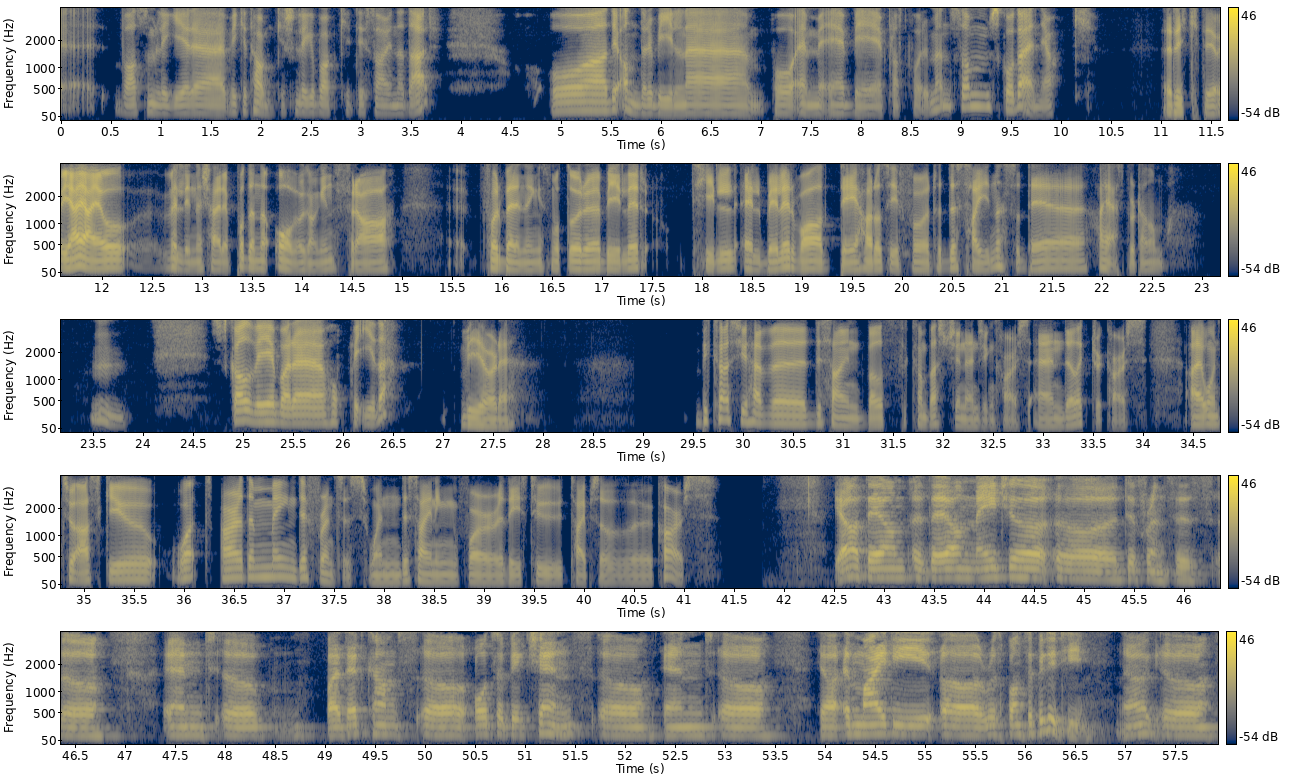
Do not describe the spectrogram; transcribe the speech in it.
eh, hva som ligger eh, Hvilke tanker som ligger bak designet der. Og de andre bilene på MEB-plattformen, som Skoda Enyaq. Riktig. Og jeg er jo veldig nysgjerrig på denne overgangen fra eh, forbrenningsmotorbiler til elbiler. Hva det har å si for designet. Så det har jeg spurt han om. da. Mm. Skal vi bare hoppe i det? Vi gjør det. Because you have uh, designed both combustion engine cars and electric cars, I want to ask you what are the main differences when designing for these two types of uh, cars? Yeah, there are, there are major uh, differences. Uh, and uh, by that comes uh, also a big chance and yeah, a mighty responsibility. Yeah,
